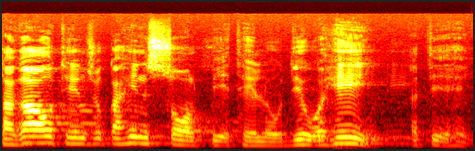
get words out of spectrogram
lagao thin chu kahin sol pi thelo diu hi ati hei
